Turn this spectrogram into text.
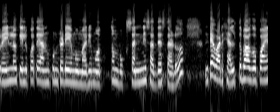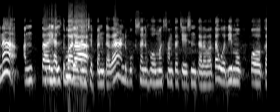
బ్రెయిన్లోకి వెళ్ళిపోతాయి అనుకుంటాడేమో మరి మొత్తం బుక్స్ అన్నీ సర్దేస్తాడు. అంటే వాడికి హెల్త్ బాగోపోయినా అంత హెల్త్ బాగాలేదని చెప్పాను కదా అండ్ బుక్స్ అని హోంవర్క్స్ అంతా చేసిన తర్వాత ఉదయం ఒక- ఒక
